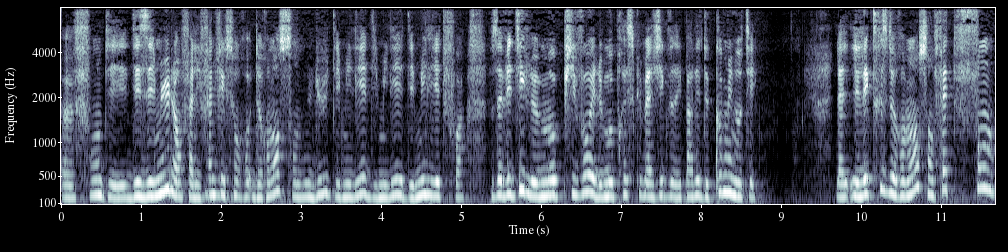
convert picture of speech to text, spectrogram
euh, font des, émules. Enfin, les fanfictions de romance sont lues des milliers, des milliers et des milliers de fois. Vous avez dit le mot pivot et le mot presque magique. Vous avez parlé de communauté. les lectrices de romance, en fait, font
